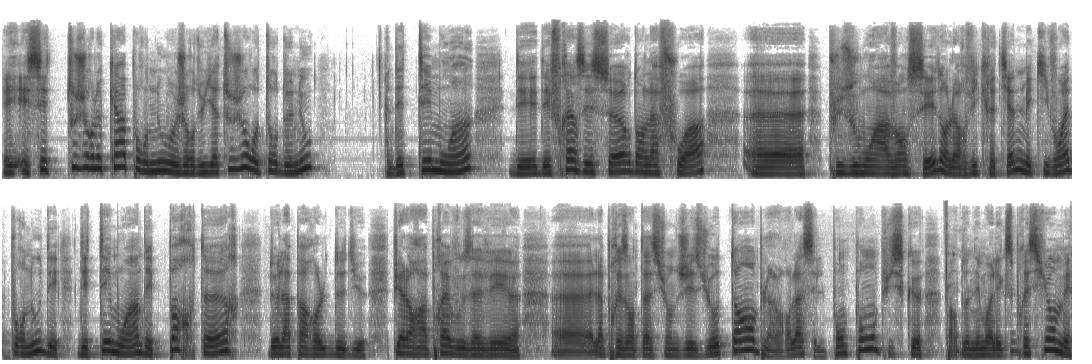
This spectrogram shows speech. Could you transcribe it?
et c'est toujours le cas pour nous aujourd'hui. Il y a toujours autour de nous des témoins, des, frères et sœurs dans la foi, euh, plus ou moins avancés dans leur vie chrétienne, mais qui vont être pour nous des, témoins, des porteurs de la parole de Dieu. Puis alors après, vous avez euh, euh, la présentation de Jésus au temple. Alors là, c'est le pompon, puisque, pardonnez-moi l'expression, mais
